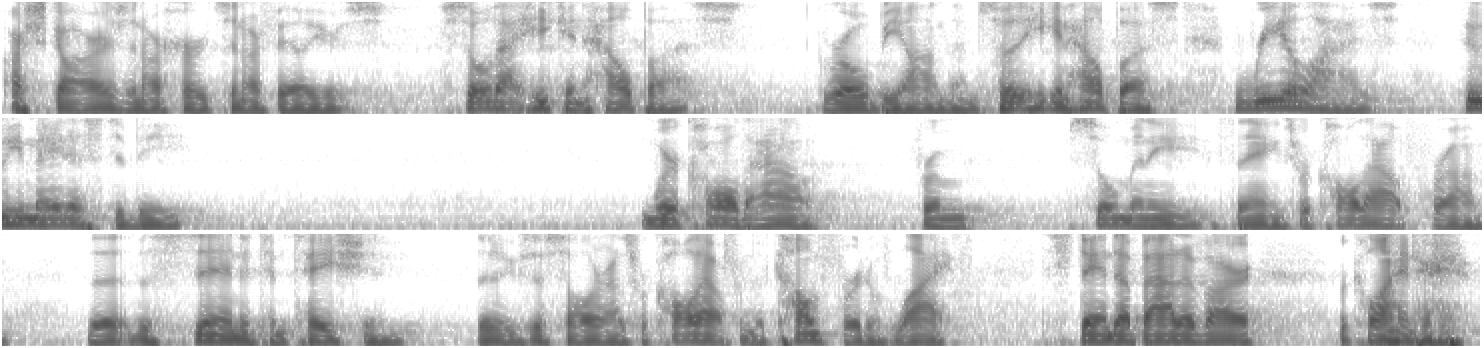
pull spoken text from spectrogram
our scars and our hurts and our failures, so that He can help us grow beyond them, so that He can help us realize who He made us to be. We're called out from so many things. We're called out from the, the sin and temptation that exists all around us. We're called out from the comfort of life stand up out of our recliner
